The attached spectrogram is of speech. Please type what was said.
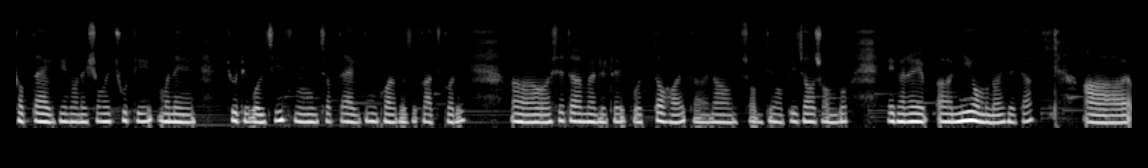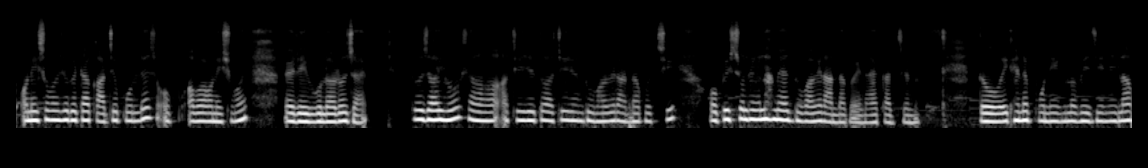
সপ্তাহে একদিন অনেক সময় ছুটি মানে ছুটি বলছি। সপ্তাহে একদিন ঘরে বসে কাজ করে। সেটা ম্যান্ডেটারি করতে হয় কারণ সব দিন অফিস যাওয়া সম্ভব। এখানে নিয়ম নয় সেটা। আর অনেক সময় সেটা কাজে পড়লে আবার অনেক সময় রেগুলারও যায়। তো যাই হোক আজকে যেহেতু আজকে দুভাগে রান্না করছি, অফিস চলে গেলে আমি আর দুভাগে রান্না করি না, একার জন্য। তো এখানে পনিরগুলো ভেজে নিলাম,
